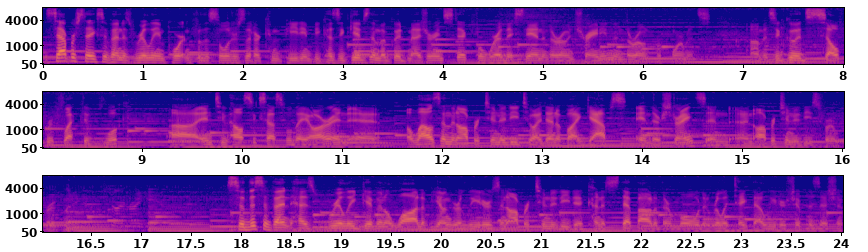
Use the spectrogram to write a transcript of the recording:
The Sapper Stakes event is really important for the soldiers that are competing because it gives them a good measuring stick for where they stand in their own training and their own performance. Um, it's a good self-reflective look uh, into how successful they are and uh, allows them an opportunity to identify gaps in their strengths and, and opportunities for improvement. So this event has really given a lot of younger leaders an opportunity to kind of step out of their mold and really take that leadership position.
